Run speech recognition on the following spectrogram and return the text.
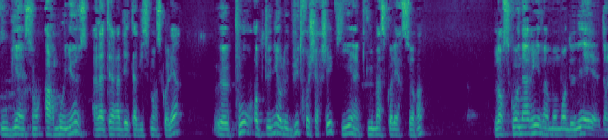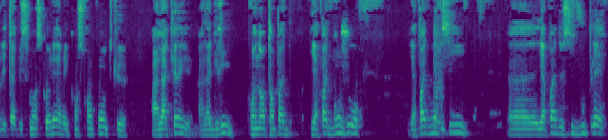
ou bien elles sont harmonieuses à l'intérieur de l'établissement scolaire euh, pour obtenir le but recherché qui est un climat scolaire serein? Lorsqu'on arrive à un moment donné dans l'établissement scolaire et qu'on se rend compte que à l'accueil, à la grille, on n'entend pas, il n'y a pas de bonjour, il n'y a pas de merci, euh, il n'y a pas de s'il vous plaît,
